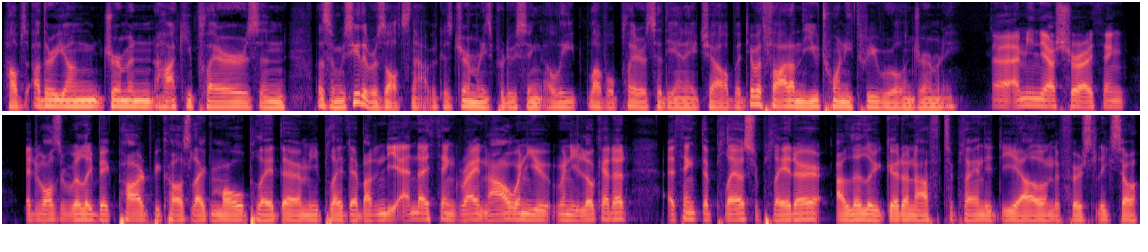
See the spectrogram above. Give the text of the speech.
helps other young German hockey players? And listen, we see the results now because Germany's producing elite level players to the NHL. But do you have a thought on the U23 rule in Germany? Uh, I mean, yeah, sure. I think it was a really big part because like Mo played there, me played there. But in the end, I think right now when you when you look at it, I think the players who play there are literally good enough to play in the DL in the first league. So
